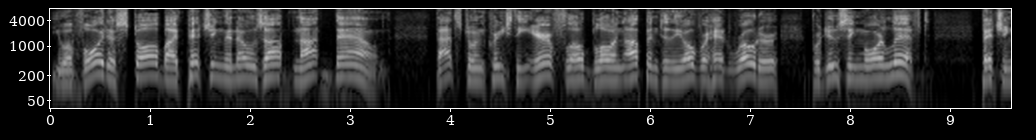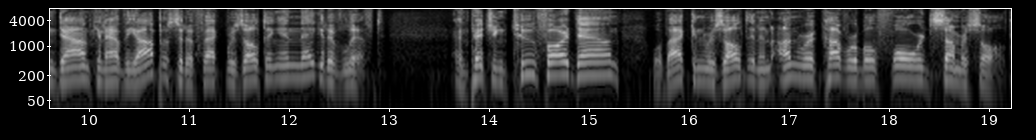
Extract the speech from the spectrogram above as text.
you avoid a stall by pitching the nose up, not down. That's to increase the airflow blowing up into the overhead rotor, producing more lift. Pitching down can have the opposite effect, resulting in negative lift. And pitching too far down, well, that can result in an unrecoverable forward somersault.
